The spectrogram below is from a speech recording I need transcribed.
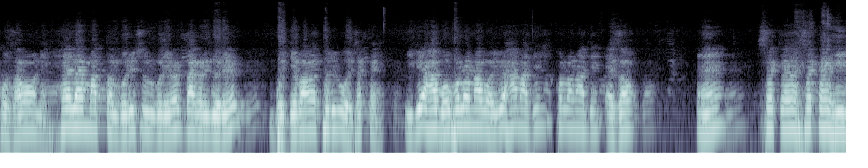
পোষাব অনেক হেলে মাতাল করে সুর করি বাগড়ি করে বুঝে বাগাত ফুরিব হয়ে থাকে। ইবে হাবো ফলো না হবো ইবে হানা দিন ফলো না দিন এজাও হ্যাঁ সেকা সেকা হি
